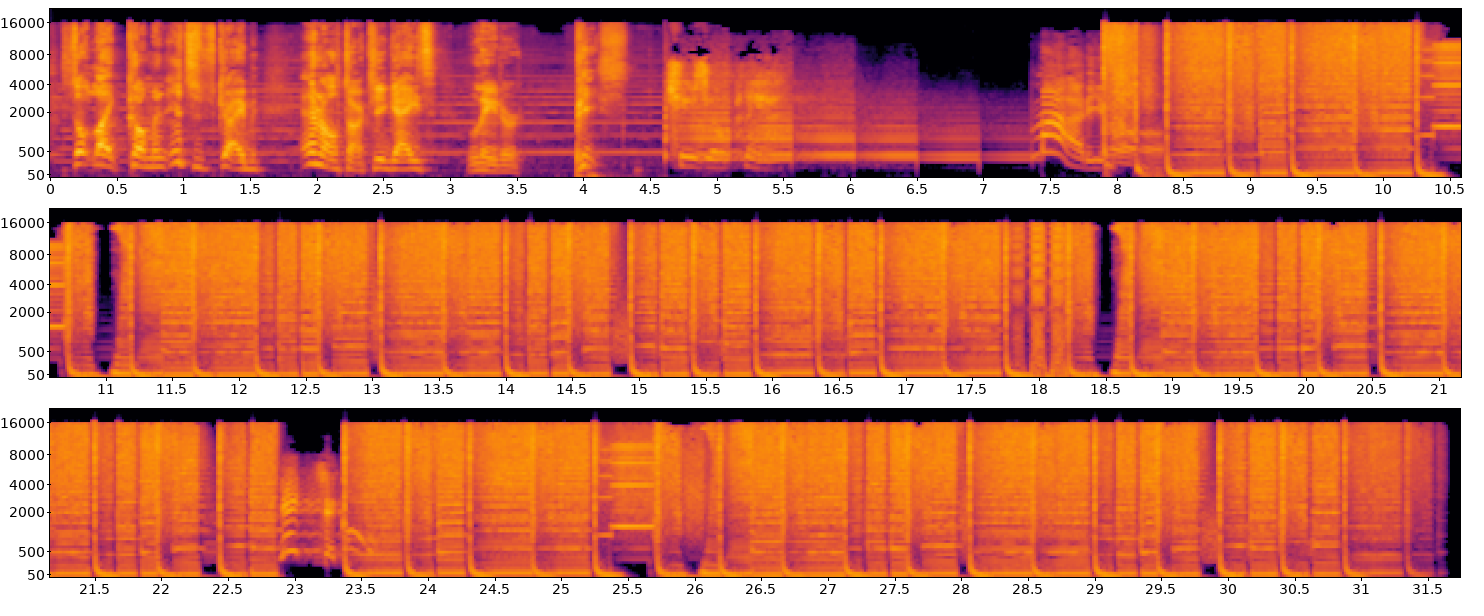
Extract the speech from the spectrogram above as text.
So like, comment, and subscribe, and I'll talk to you guys later. Peace. Choose your player. Mario!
